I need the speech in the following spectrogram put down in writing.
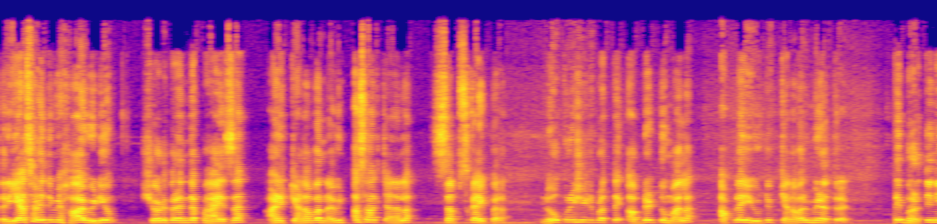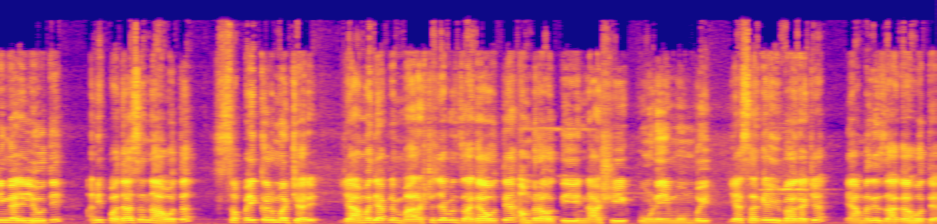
तर यासाठी तुम्ही हा व्हिडिओ शेवटपर्यंत पाहायचा आणि चॅनलवर नवीन असाल चॅनलला सबस्क्राईब करा. नोकरीशी प्रत्येक अपडेट तुम्हाला आपल्या यूट्यूब चॅनलवर मिळत राहील. ती भरती निघालेली होती आणि पदाचं नाव होतं सफाई कर्मचारी यामध्ये आपल्या महाराष्ट्राच्या पण जागा होत्या. अमरावती नाशिक पुणे मुंबई यासारख्या विभागाच्या यामध्ये जागा होत्या.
